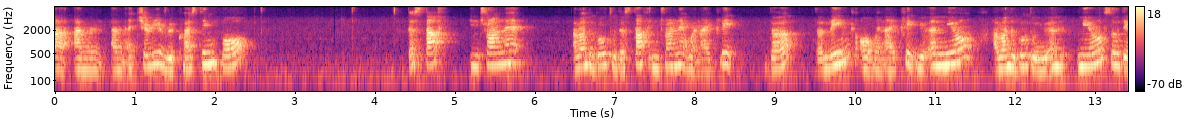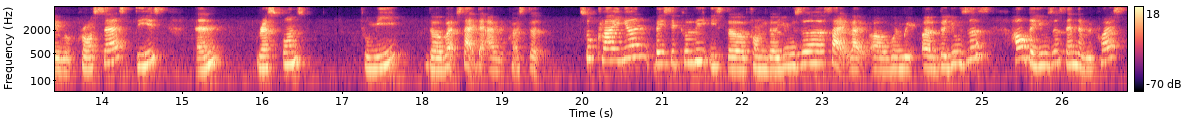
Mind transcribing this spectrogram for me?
uh, I'm I'm actually requesting for the staff intranet. I want to go to the staff intranet when I click the the link or when I click UN I want to go to UN so they will process this and respond to me the website that I requested. So client basically is the from the user side, like uh, when we uh, the users how the user send the request.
